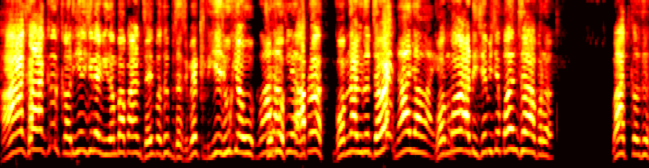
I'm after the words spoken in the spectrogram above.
હા ખા ક- કરીએ છીએ વિરંબા પાસે જઈને પછી જજમેન્ટ લઈએ શું કેવું ગોમના વિરુદ્ધ જવાય? ના જવાય. ગોમમાં આ ડીજે બીજે બંધ છે આપડે વાત કરશું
